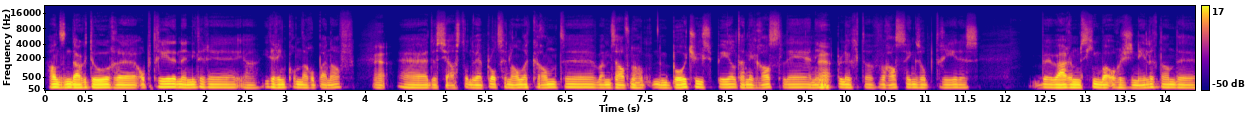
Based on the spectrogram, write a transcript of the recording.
Hans een dag door uh, optreden en iedereen, ja, iedereen kon daarop en af. Ja. Uh, dus ja, stonden wij plots in alle kranten. We hebben zelf nog op een bootje gespeeld en de graslei en ja. pluchten, verrassingsoptredens. We waren misschien wat origineler dan, de,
